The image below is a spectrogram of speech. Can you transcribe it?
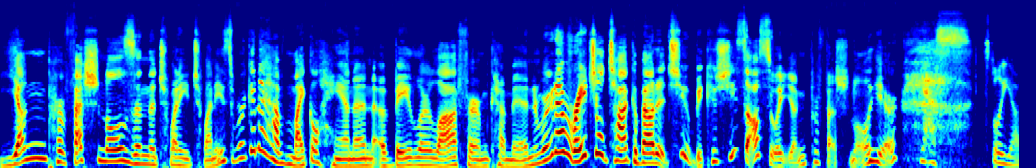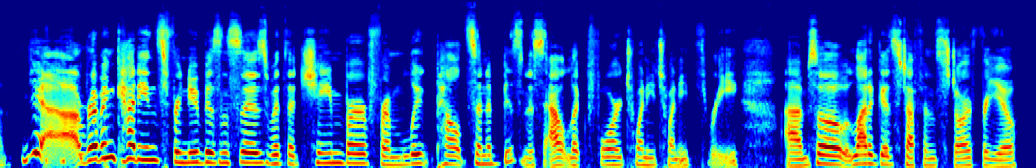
young professionals in the 2020s. We're going to have Michael Hannon of Baylor Law Firm come in, and we're going to have Rachel talk about it too, because she's also a young professional here. Yes. Still young. Yeah. Ribbon cuttings for new businesses with a chamber from Luke Peltz and a business outlook for 2023. Um, so a lot of good stuff in store for you.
